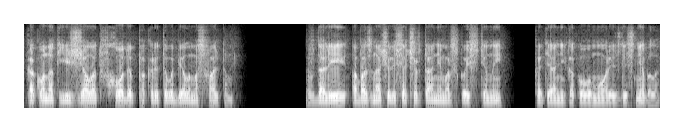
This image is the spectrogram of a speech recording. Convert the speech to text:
как он отъезжал от входа, покрытого белым асфальтом. Вдали обозначились очертания морской стены, хотя никакого моря здесь не было.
